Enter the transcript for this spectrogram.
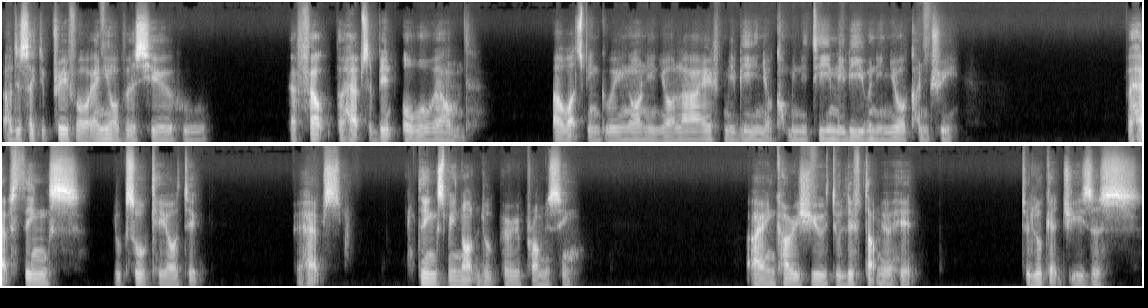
I'd just like to pray for any of us here who have felt perhaps a bit overwhelmed about what's been going on in your life, maybe in your community, maybe even in your country. Perhaps things look so chaotic. Perhaps things may not look very promising. I encourage you to lift up your head, to look at Jesus.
